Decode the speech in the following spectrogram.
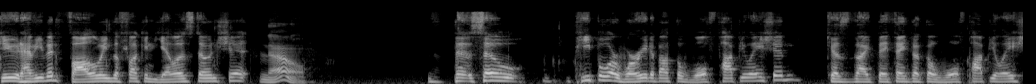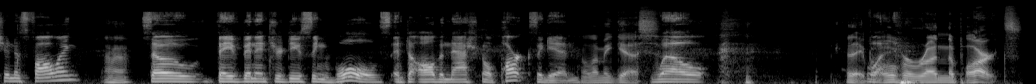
dude, have you been following the fucking Yellowstone shit? No. The, so people are worried about the wolf population because like they think that the wolf population is falling. Uh-huh. So they've been introducing wolves into all the national parks again. Well, let me guess. Well, They've what? overrun the parks.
